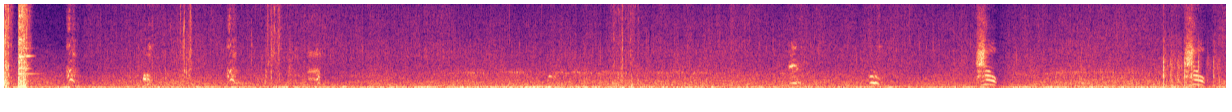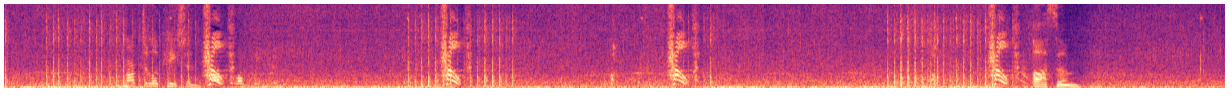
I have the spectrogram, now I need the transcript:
Marked a location. Help! Help! Help! Help! Awesome.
